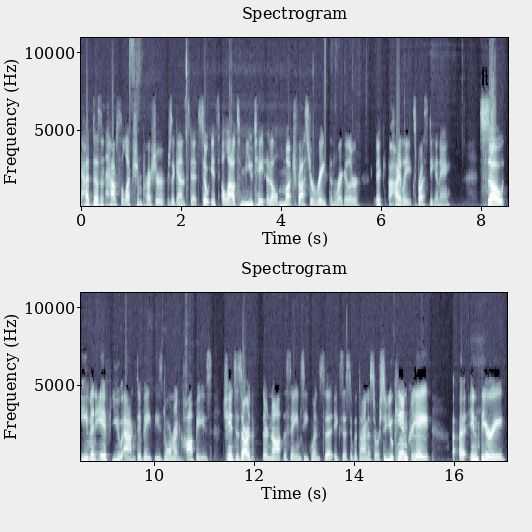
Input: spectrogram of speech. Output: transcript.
ha- doesn't have selection pressures against it, so it's allowed to mutate at a much faster rate than regular highly expressed DNA. So even if you activate these dormant copies, chances are that they're not the same sequence that existed with dinosaurs. So you can create, uh, in theory,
